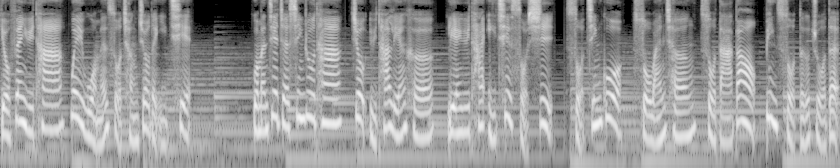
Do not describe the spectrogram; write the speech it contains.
有份于他为我们所成就的一切。我们借着信入他，就与他联合，连于他一切所事。所经过、所完成、所达到，并所得着的。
